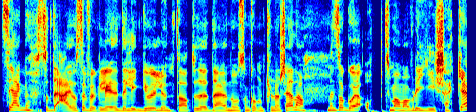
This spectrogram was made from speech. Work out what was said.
Så, jeg, så, det er jo selvfølgelig, det ligger jo i lunta at det, det er noe som kommer til å skje. da. Men så går jeg opp til mamma, for det gir seg ikke.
